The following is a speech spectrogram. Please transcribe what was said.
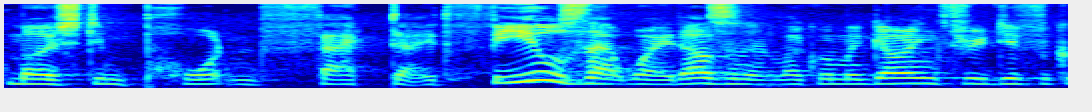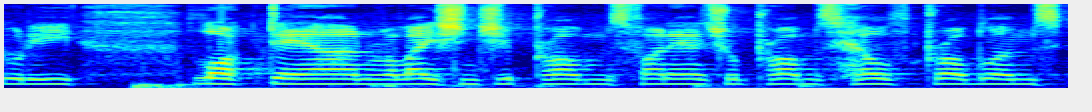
most important factor. It feels that way, doesn't it? Like when we're going through difficulty, lockdown, relationship problems, financial problems, health problems,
